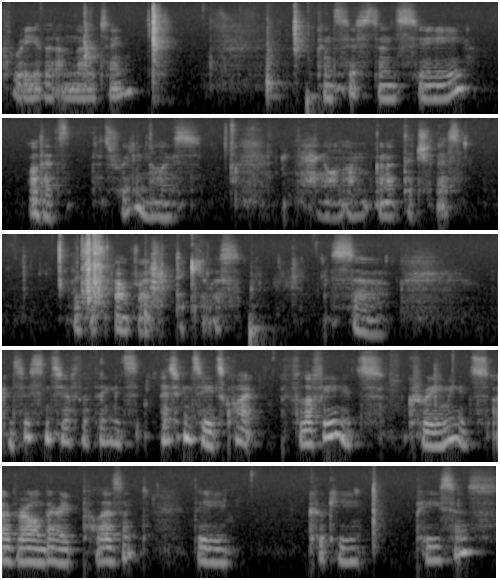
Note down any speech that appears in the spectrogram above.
three that I'm noting. Consistency. Oh, that's that's really nice. Hang on, I'm gonna ditch this. This is outright ridiculous. So, consistency of the thing. It's as you can see, it's quite fluffy. It's creamy. It's overall very pleasant. The cookie pieces.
